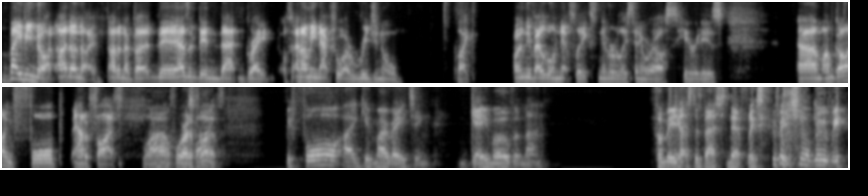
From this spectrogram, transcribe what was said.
Maybe not. I don't know. I don't know. But there hasn't been that great, and I mean actual original, like only available on Netflix, never released anywhere else. Here it is. Um, I'm going four out of five. Wow, Four out of that's high. five. Before I give my rating, Game Over, man. For me, that's the best Netflix original movie.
